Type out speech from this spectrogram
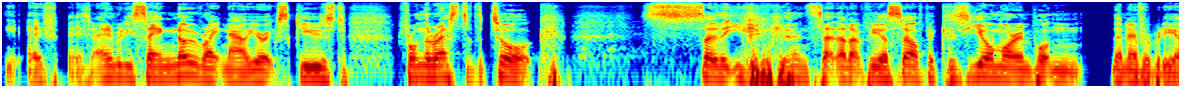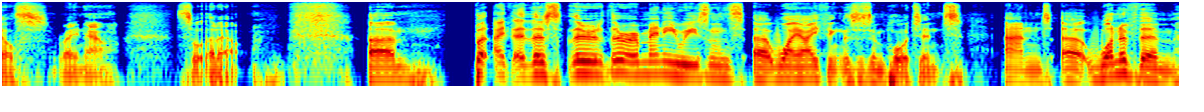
if, if anybody's saying no right now, you're excused from the rest of the talk so that you can go and set that up for yourself because you're more important than everybody else right now. Sort that out. Um, but I, there, there are many reasons uh, why I think this is important. And uh, one of them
